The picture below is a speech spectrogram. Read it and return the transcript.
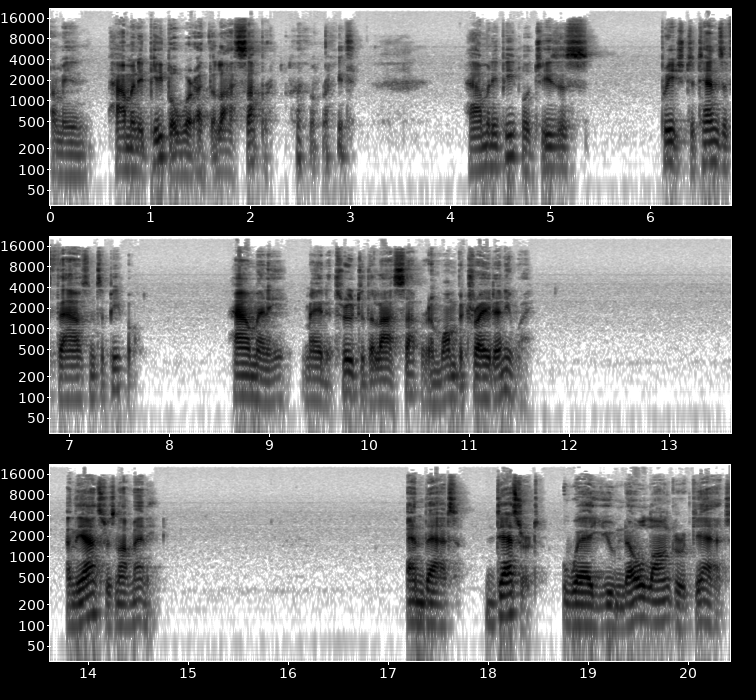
I mean, how many people were at the Last Supper, right? How many people Jesus preached to tens of thousands of people. How many made it through to the Last Supper and one betrayed anyway? And the answer is not many. And that desert where you no longer get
